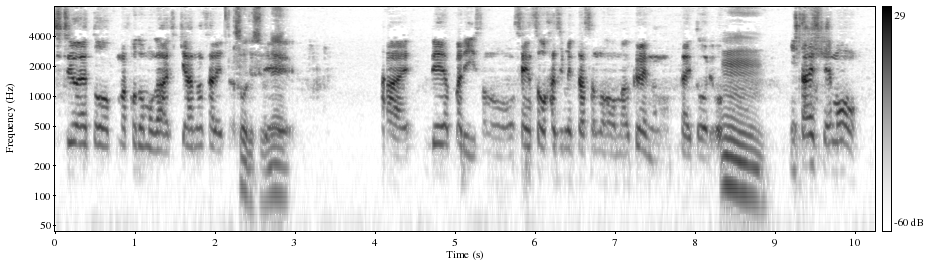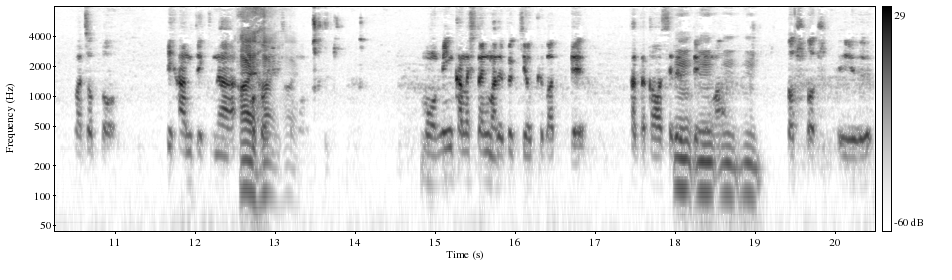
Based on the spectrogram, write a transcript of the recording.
父親と、まあ、子供が引き離されちゃって、そうですよね。はい。で、やっぱり、その、戦争を始めた、その、まあ、ウクライナの大統領うん。に対しても、まあ、ちょっと、批判的なことを言う人も、はいはいはもう民間の人にまで武器を配って戦わせうんるっていうのは、うんうんうん。ちょっとっていう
